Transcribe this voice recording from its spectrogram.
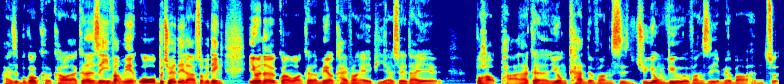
还是不够可靠啦。可能是一方面，我我不确定啦，说不定因为那个官网可能没有开放 API，所以它也不好爬。它可能用看的方式去用 view 的方式也没有办法很准。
